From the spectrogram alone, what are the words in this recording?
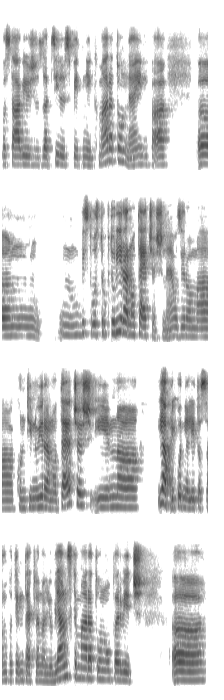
postaviš za cilj spet nek maraton ne? in pa um, v bistvu strukturirano tečeš, ne? oziroma kontinuirano tečeš. In, uh, ja, prihodnje leto sem potem tekla na Ljubljanskem maratonu prvič. Uh,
